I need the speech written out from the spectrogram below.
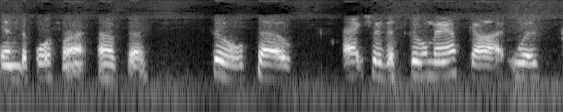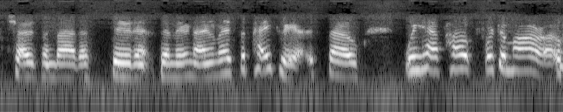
in the forefront of the school. So actually the school mascot was chosen by the students and they're known as the Patriots. So we have hope for tomorrow.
